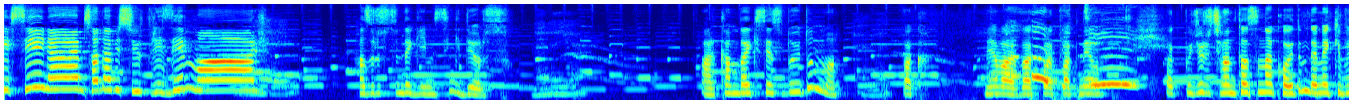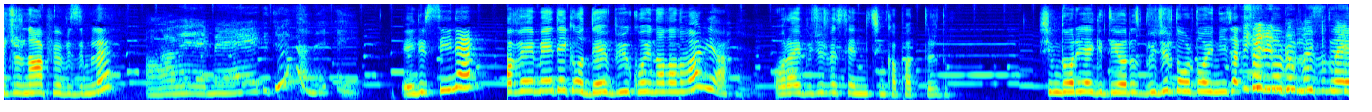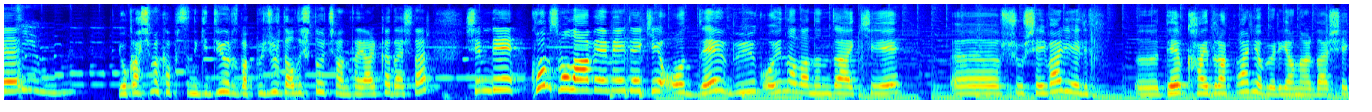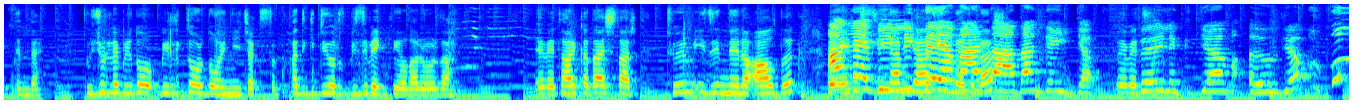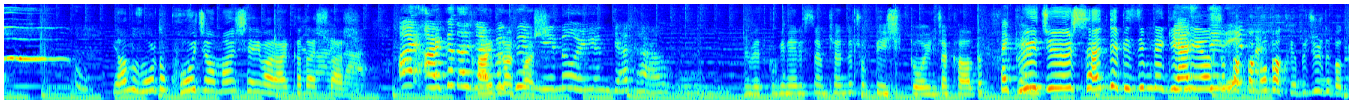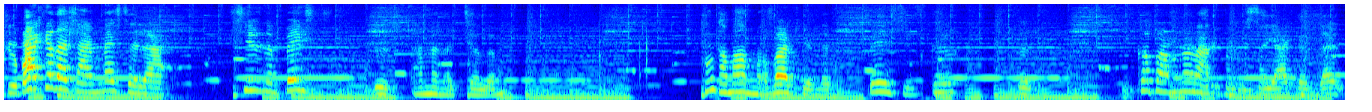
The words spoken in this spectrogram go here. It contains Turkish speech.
Elif Sinem sana bir sürprizim var. Hazır üstünde giymişsin gidiyoruz. Nereye? Arkamdaki sesi duydun mu? Evet. Bak. Ne var bak bak bak ne var. Bak Bücür'ü çantasına koydum. Demek ki Bücür ne yapıyor bizimle? AVM'ye gidiyorlar nereye? Elif Sinem. AVM'deki o dev büyük oyun alanı var ya. Evet. Orayı Bücür ve senin için kapattırdım. Şimdi oraya gidiyoruz. Bücür de orada oynayacak. Seninle Bücür'ün kafasını birlikte. açayım? Yok açma kapısını gidiyoruz. Bak Bücür de alıştı o çantaya arkadaşlar. Şimdi Kumsmol AVM'deki o dev büyük oyun alanındaki e, şu şey var ya Elif. e, dev kaydırak var ya böyle yanardağ şeklinde. Bücür'le bir de, birlikte orada oynayacaksın. Hadi gidiyoruz. Bizi bekliyorlar orada. Evet arkadaşlar tüm izinleri aldık. Ve Elif Anne Sinem birlikte yanardağdan kayacağım. Evet. Böyle gideceğim alacağım. Yalnız orada kocaman şey var arkadaşlar. Yanardağ. Ay arkadaşlar Kaydırak bakın var. yeni oyuncak aldım. Evet bugün Elif Sinem kendine çok değişik bir oyuncak aldı. Bakın Bücür sen de bizimle geliyorsun. Bak bak o bakıyor. Bücür de bakıyor bak. arkadaşlar mesela şimdi 5 Dur hemen açalım. Hı? Tamam mı? Var şimdi 540 Dur. Kafamdan attım bir sayı arkadaşlar.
